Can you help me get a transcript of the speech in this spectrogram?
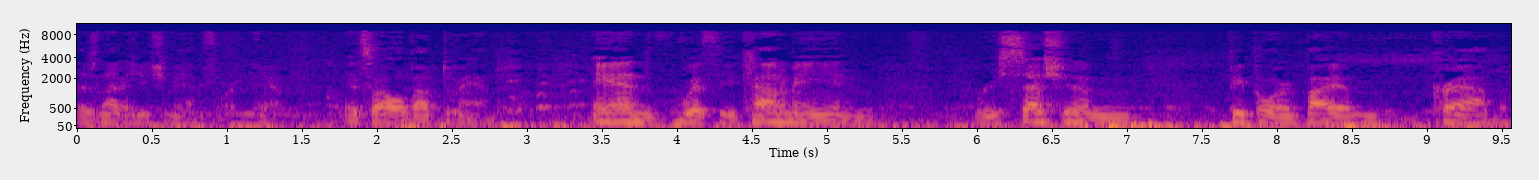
There's not a huge demand for it. Yeah. It's all about demand. And with the economy and recession, people aren't buying crab.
